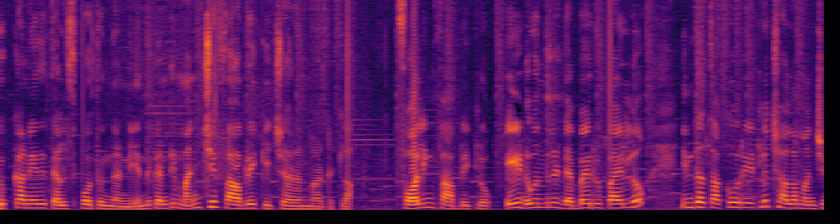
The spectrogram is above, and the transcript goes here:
లుక్ అనేది తెలిసిపోతుందండి. ఎందుకంటే మంచి ఫ్యాబ్రిక్ ఇచ్చారనమాట ఇట్లా. ఫాలింగ్ ఫ్యాబ్రిక్లో ఏడు వందల డెబ్బై రూపాయల్లో ఇంత తక్కువ రేట్లో చాలా మంచి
